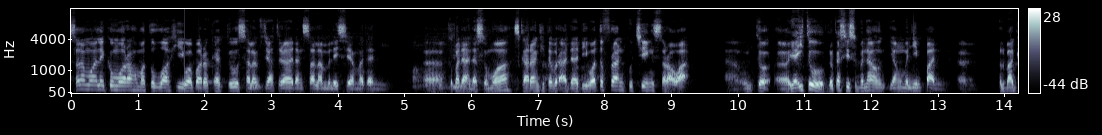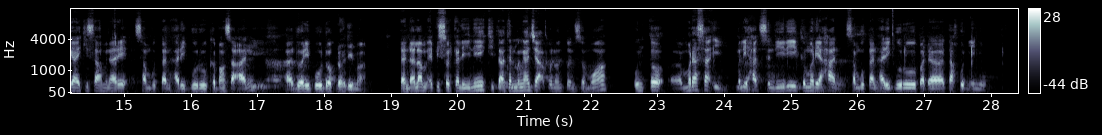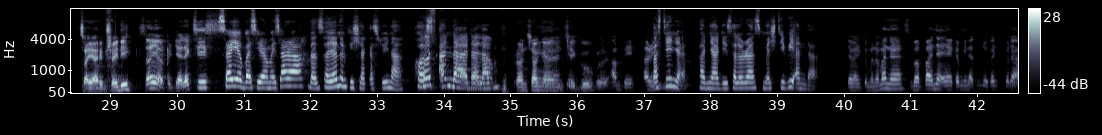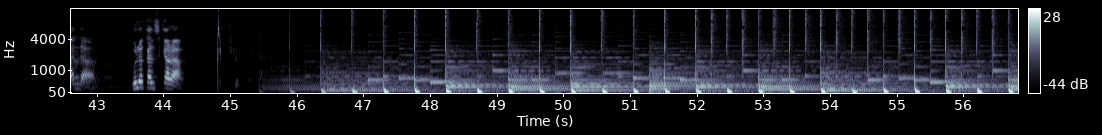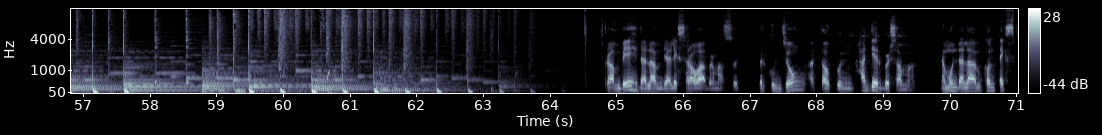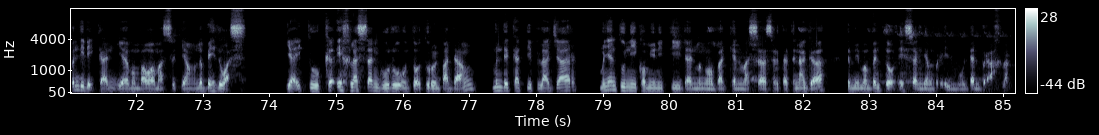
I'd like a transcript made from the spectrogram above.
Assalamualaikum warahmatullahi wabarakatuh. Salam sejahtera dan salam Malaysia Madani. Uh, kepada anda semua, sekarang kita berada di Waterfront Kuching, Sarawak uh, untuk uh, iaitu lokasi sebenar yang menyimpan uh, pelbagai kisah menarik sambutan Hari Guru Kebangsaan uh, 2025. Dan dalam episod kali ini kita akan mengajak penonton semua untuk uh, merasai, melihat sendiri kemeriahan sambutan Hari Guru pada tahun ini. Saya Arif Syaidi. Saya Fajar Alexis. Saya Basira Maisara. Dan saya Nurkisha Kasrina. Host anda dalam Rancangan Cikgu Ber- berambil hari Pastinya hanya di saluran Smash TV anda. ini. Jangan ke mana-mana sebab banyak yang kami nak tunjukkan kepada anda. Mulakan sekarang. Rambih dalam dialek Sarawak bermaksud berkunjung ataupun hadir bersama. Namun dalam konteks pendidikan, ia membawa maksud yang lebih luas, iaitu keikhlasan guru untuk turun padang, mendekati pelajar, menyantuni komuniti dan mengobatkan masa serta tenaga demi membentuk ihsan yang berilmu dan berakhlak.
